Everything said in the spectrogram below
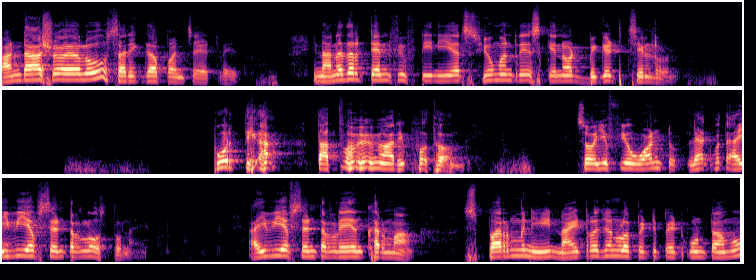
అండాశయాలు సరిగ్గా పనిచేయట్లేదు. In another ten fifteen years human race cannot beget children పూర్తిగా తత్వమే మారిపోతోంది. సో ఇఫ్ యూ వాంట్ లేకపోతే ఐవీఎఫ్ సెంటర్లో వస్తున్నాయి. ఐవీఎఫ్ సెంటర్లో ఏం కర్మ? స్పర్మ్ని నైట్రోజన్లో పెట్టి పెట్టుకుంటాము.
